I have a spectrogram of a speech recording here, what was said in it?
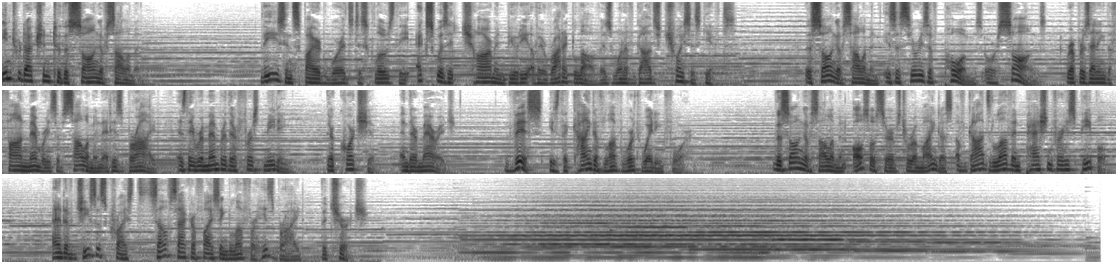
Introduction to the Song of Solomon These inspired words disclose the exquisite charm and beauty of erotic love as one of God's choicest gifts. The Song of Solomon is a series of poems or songs representing the fond memories of Solomon and his bride as they remember their first meeting, their courtship, and their marriage. This is the kind of love worth waiting for. The Song of Solomon also serves to remind us of God's love and passion for his people, and of Jesus Christ's self-sacrificing love for his bride, the church.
